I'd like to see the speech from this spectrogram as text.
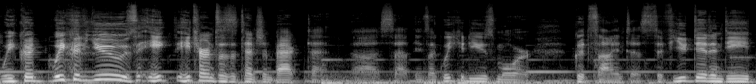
we could we could use. He he turns his attention back to uh, Seth. He's like, we could use more good scientists. If you did indeed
